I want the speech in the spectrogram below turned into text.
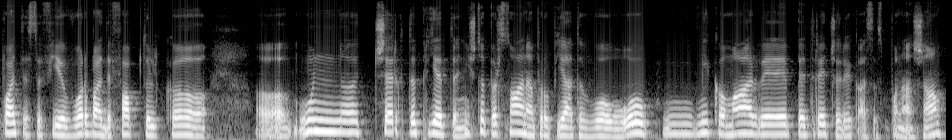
poate să fie vorba de faptul că un cerc de prieteni, niște persoane apropiate vouă, o mică mare petrecere, ca să spun așa,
